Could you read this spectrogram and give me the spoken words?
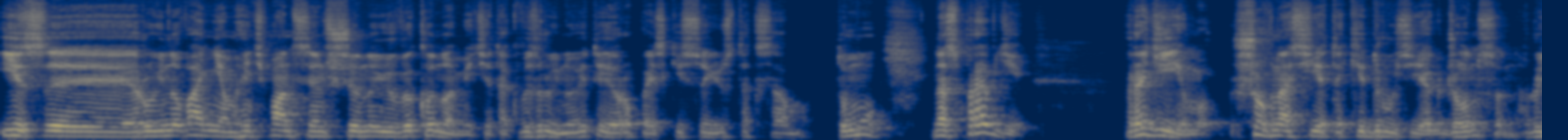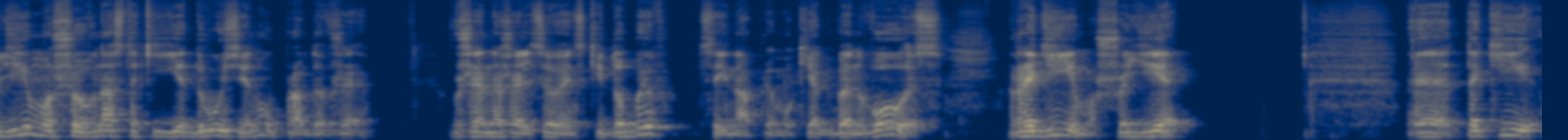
із е, руйнуванням гетьманщиною в економіці? Так ви зруйнуєте Європейський Союз так само. Тому насправді радіємо, що в нас є такі друзі, як Джонсон. Радіємо, що в нас такі є друзі. Ну правда, вже вже на жаль, Зеленський добив цей напрямок, як Бен Волес. Радіємо, що є е, такі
